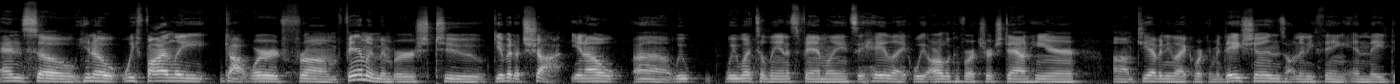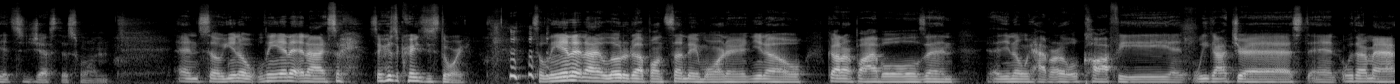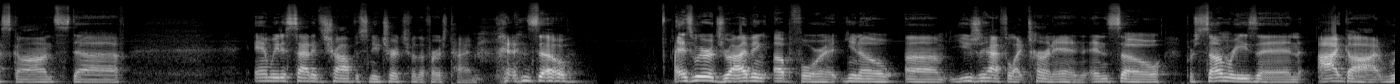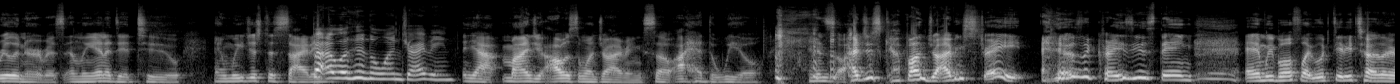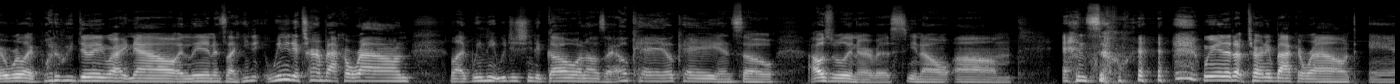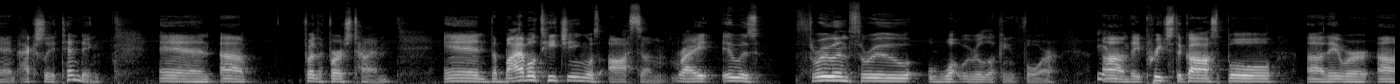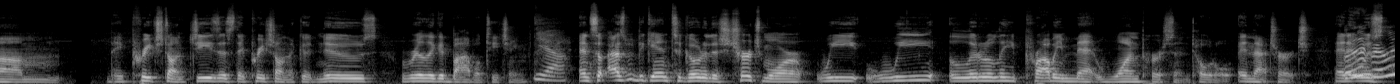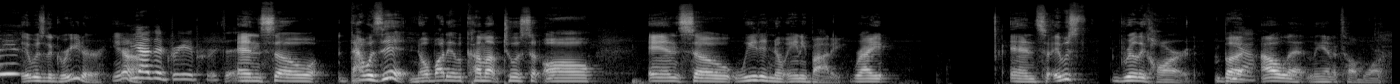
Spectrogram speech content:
And so you know, we finally got word from family members to give it a shot. You know, uh, we we went to Leanna's family and say, hey, like we are looking for a church down here. Um, do you have any like recommendations on anything? And they did suggest this one. And so, you know, Leanna and I, so, so here's a crazy story. so Leanna and I loaded up on Sunday morning, you know, got our Bibles and, uh, you know, we have our little coffee and we got dressed and with our mask on stuff. And we decided to try out this new church for the first time. And so as we were driving up for it, you know, um, you usually have to like turn in. And so for some reason, I got really nervous and Leanna did too. And we just decided. but I wasn't the one driving. Yeah, mind you, I was the one driving, so I had the wheel. And so I just kept on driving straight. And it was the craziest thing. And we both like looked at each other and we're like, what are we doing right now? And Leanna's like, we need to turn back around. Like we need we just need to go. And I was like, okay, okay. And so I was really nervous, you know. Um and so we ended up turning back around and actually attending. And um for the first time. And the Bible teaching was awesome, right? It was through and through what we were looking for. Yeah. Um, they preached the gospel. Uh, they were um, they preached on Jesus. They preached on the good news. Really good Bible teaching. Yeah. And so as we began to go to this church more, we we literally probably met one person total in that church. And Was it it was really? it was the greeter. Yeah. Yeah, the greeter person. And so that was it. Nobody would come up to us at all. And so we didn't know anybody, right? And so it was really hard. But Yeah. I'll let Leanna tell more.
